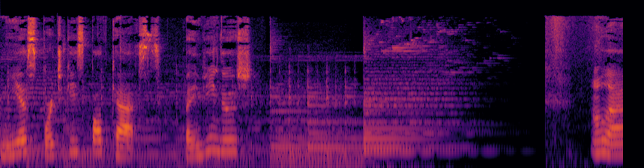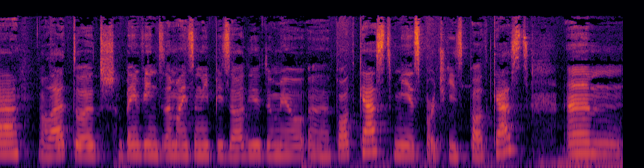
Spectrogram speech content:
Mia's Portuguese Podcast. Bem-vindos! Olá, olá a todos, bem-vindos a mais um episódio do meu uh, podcast, Mia's Portuguese Podcast. Um,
